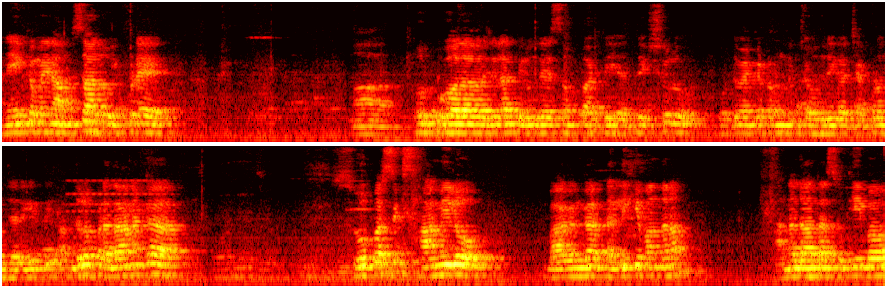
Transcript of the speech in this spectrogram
అనేకమైన అంశాలు ఇప్పుడే మా తూర్పుగోదావరి జిల్లా తెలుగుదేశం పార్టీ అధ్యక్షులు బొడ్డు వెంకటరమణ చౌదరి గారు చెప్పడం జరిగింది. అందులో ప్రధానంగా సూపర్ సిక్స్ హామీలో భాగంగా తల్లికి వందనం అన్నదాత సుఖీభవ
